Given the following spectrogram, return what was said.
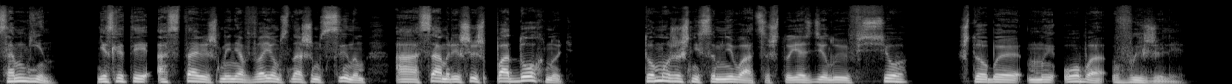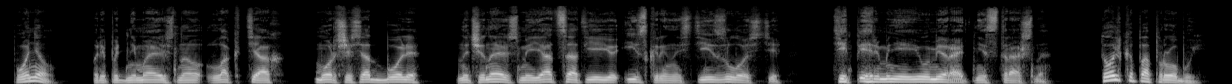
«Самгин, если ты оставишь меня вдвоем с нашим сыном, а сам решишь подохнуть, то можешь не сомневаться, что я сделаю все, чтобы мы оба выжили. Понял? Приподнимаюсь на локтях, морщась от боли, начинаю смеяться от ее искренности и злости. Теперь мне и умирать не страшно. Только попробуй.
